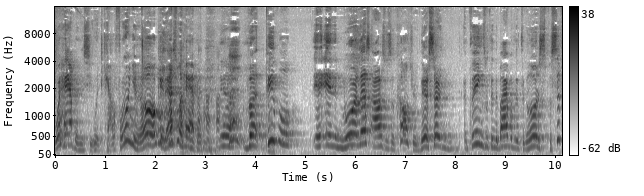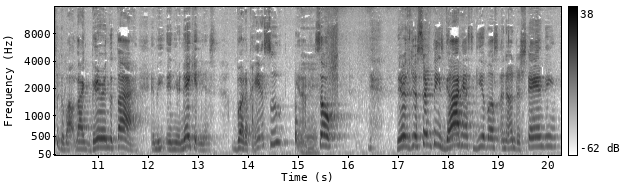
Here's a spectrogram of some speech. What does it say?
what happened? She went to California. Oh, okay, that's what happened. You know, but people and more or less ours is a culture. There are certain things within the Bible that the Lord is specific about, like bearing the thigh and, be, and your nakedness. But a pantsuit, you know. Mm-hmm. So there's just certain things God has to give us an understanding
